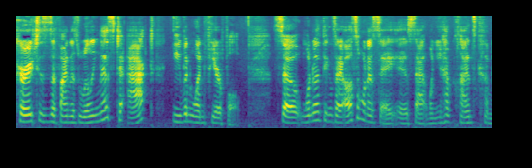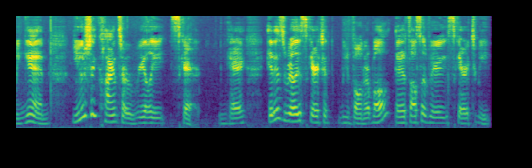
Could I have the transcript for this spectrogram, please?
Courage is defined as willingness to act even when fearful. So, one of the things I also want to say is that when you have clients coming in, usually clients are really scared. Okay. It is really scared to be vulnerable, and it's also very scared to be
